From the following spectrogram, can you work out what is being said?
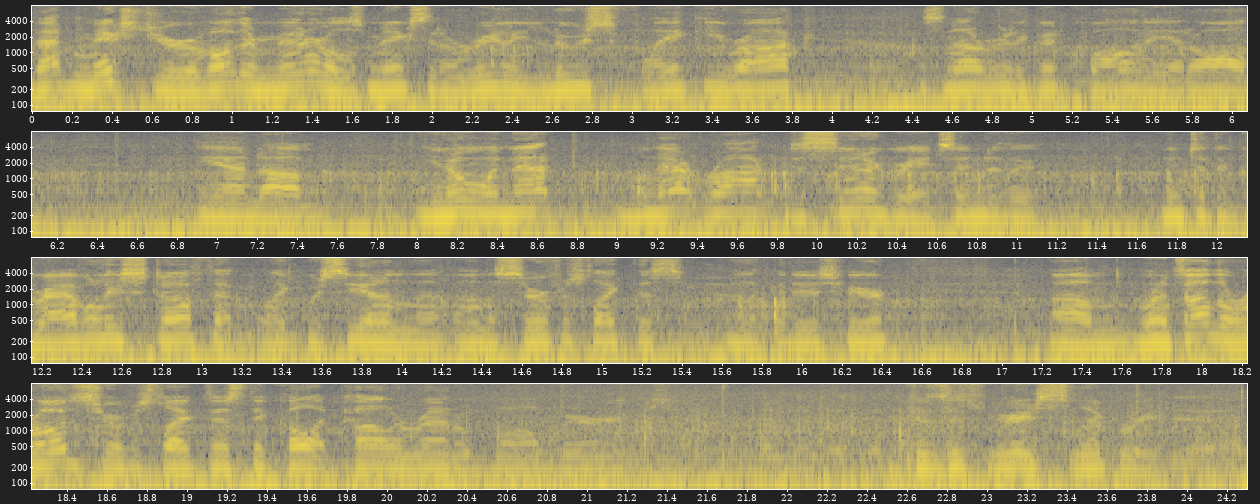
that mixture of other minerals makes it a really loose flaky rock it's not really good quality at all and um, you know when that when that rock disintegrates into the into the gravelly stuff that like we see on the on the surface like this like it is here um, when it's on the road surface like this they call it Colorado ball bearings because it's very slippery Yeah.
